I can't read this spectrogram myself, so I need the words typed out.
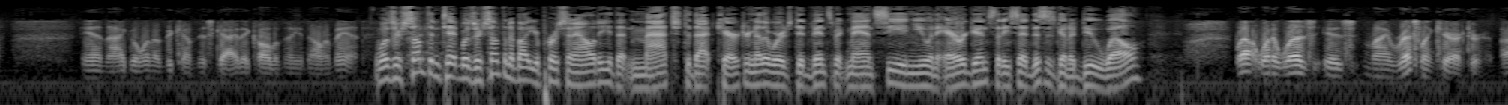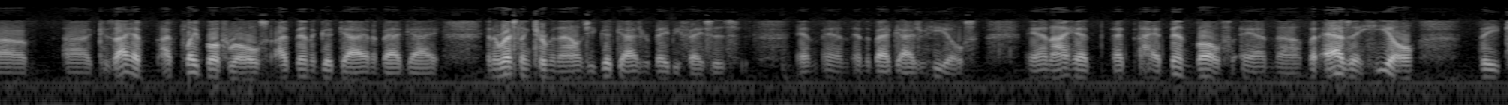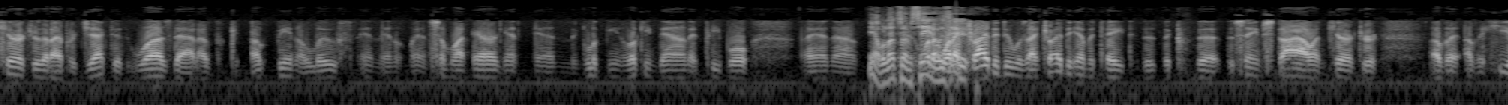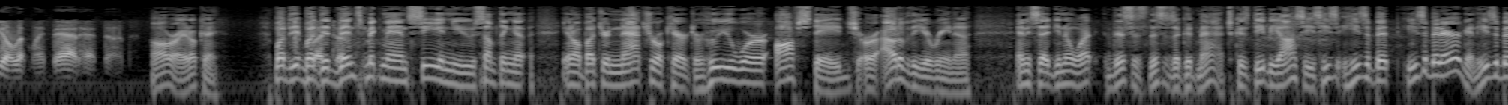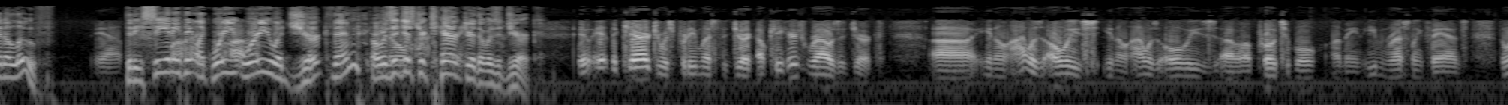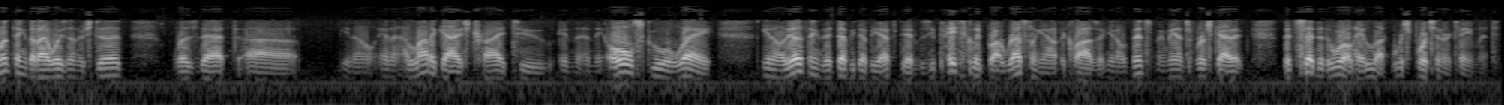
and I go on and become this guy they call the Million Dollar Man. Was there something, Ted, was there something about your personality that matched that character? In other words, did Vince McMahon see in you an arrogance that he said, this is going to do well? Well, what it was is my wrestling character, because uh, I have I've played both roles. I've been a good guy and a bad guy. In a wrestling terminology, good guys are baby faces, and and and the bad guys are heels. And I had, had I had been both, and uh, but as a heel, the character that I projected was that of of being aloof and and, and somewhat arrogant and looking looking down at people. And uh, Yeah, well, that's what I'm saying. what, was- what I tried to do was I tried to imitate the, the the the same style and character of a of a heel that my dad had done. All right, okay. But did- but, But, did uh, Vince McMahon see in you something, uh, you know, about your natural character, who you were off stage or out of the arena, and he said, you know what, this is this is a good match because DiBiase's he's he's a bit he's a bit arrogant, he's a bit aloof. Yeah. Did he see anything? Well, Like, were you uh, were you a jerk then, or was it know, just your I- character that was a jerk? It, it, the character was pretty much the jerk. Okay, here's where I was a jerk. Uh, you know, I was always, you know, I was always uh, approachable. I mean, even wrestling fans. The one thing that I always understood was that, uh, you know, and a lot of guys tried to, in the, in the old school way. You know, the other thing that WWF did was he basically brought wrestling out of the closet. You know, Vince McMahon's the first guy that that said to the world, "Hey, look, we're sports entertainment."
